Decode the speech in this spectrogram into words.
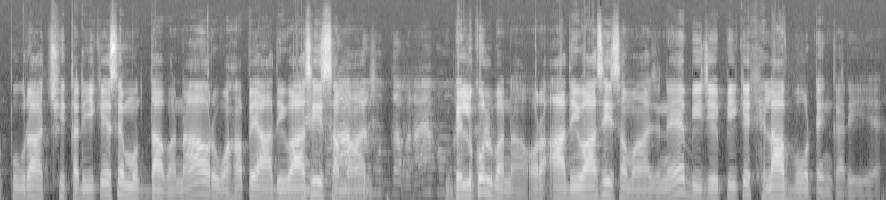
पूरा अच्छी तरीके से मुद्दा बना और वहाँ पे आदिवासी समाज बिल्कुल बना और आदिवासी समाज ने बीजेपी के खिलाफ वोटिंग करी है।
